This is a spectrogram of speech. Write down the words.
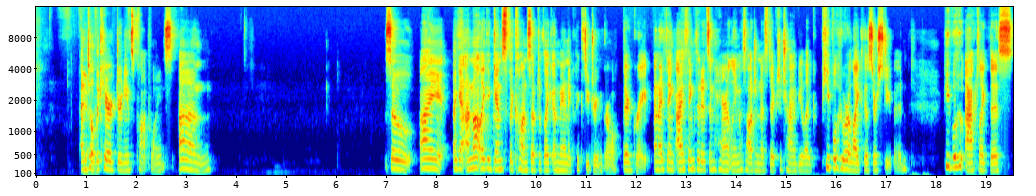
until Yeah. the character needs plot points. Um so i again i'm not like against the concept of like a manic pixie dream girl. They're great. And i think i think that it's inherently misogynistic to try and be like people who are like this are stupid. People who act like this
